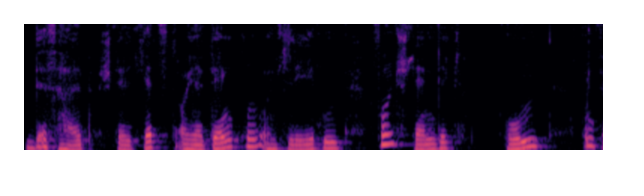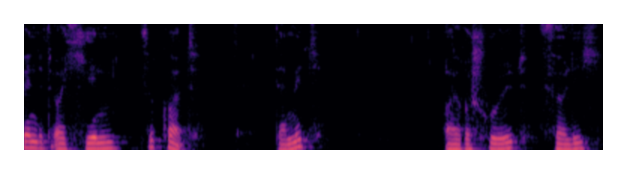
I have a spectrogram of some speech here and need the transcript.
Deshalb stellt jetzt euer Denken und Leben vollständig um und wendet euch hin zu Gott, damit eure Schuld völlig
